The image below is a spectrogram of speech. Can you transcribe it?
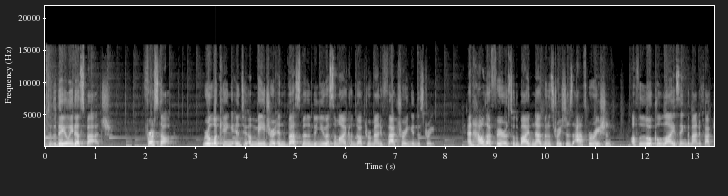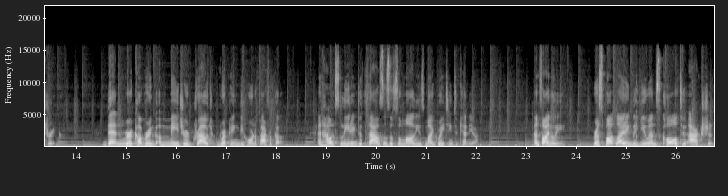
to the Daily Dispatch. First up, we're looking into a major investment in the US semiconductor manufacturing industry and how that fares for the Biden administration's aspiration of localizing the manufacturing. Then we're covering a major drought gripping the Horn of Africa and how it's leading to thousands of Somalis migrating to Kenya. And finally, we're spotlighting the UN's call to action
